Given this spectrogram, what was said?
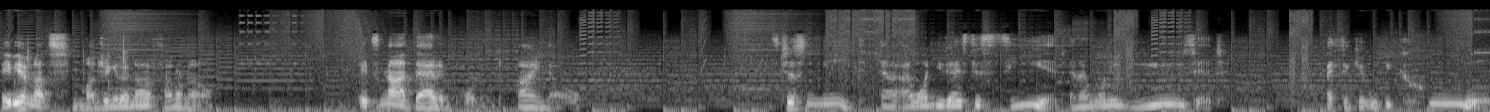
Maybe I'm not smudging it enough. I don't know. It's not that important. I know. It's just neat. And I want you guys to see it. And I want to use it. I think it would be cool.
